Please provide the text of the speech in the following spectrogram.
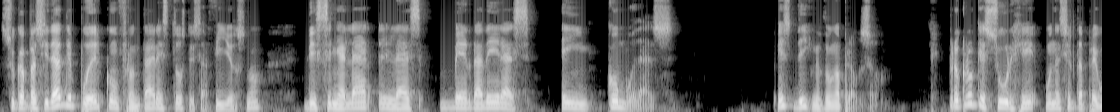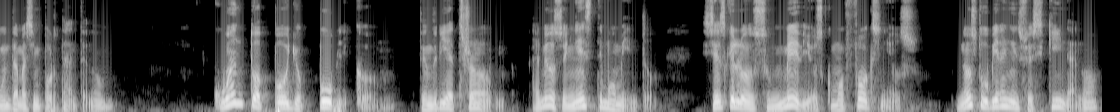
Su capacidad de poder confrontar estos desafíos, ¿no? De señalar las verdaderas e incómodas es digno de un aplauso. Pero creo que surge una cierta pregunta más importante, ¿no? ¿Cuánto apoyo público tendría Trump, al menos en este momento, si es que los medios como Fox News no estuvieran en su esquina, ¿no?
